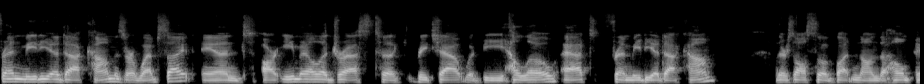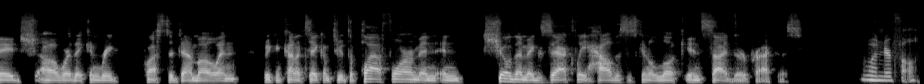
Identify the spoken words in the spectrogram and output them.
Friendmedia.com is our website, and our email address to reach out would be hello at friendmedia.com. There's also a button on the homepage uh, where they can request a demo, and we can kind of take them through the platform and, and show them exactly how this is going to look inside their practice. Wonderful.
